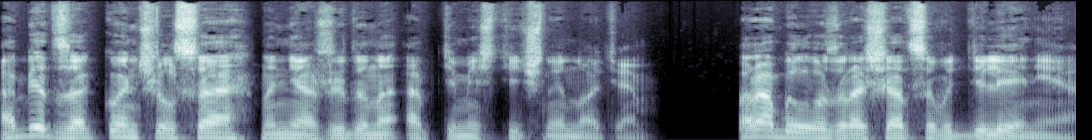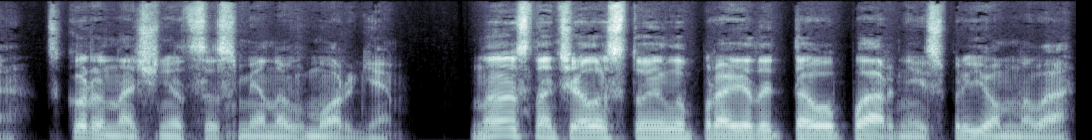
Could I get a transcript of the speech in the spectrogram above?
Обед закончился на неожиданно оптимистичной ноте. Пора было возвращаться в отделение. Скоро начнется смена в морге. Но сначала стоило проведать того парня из приемного,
